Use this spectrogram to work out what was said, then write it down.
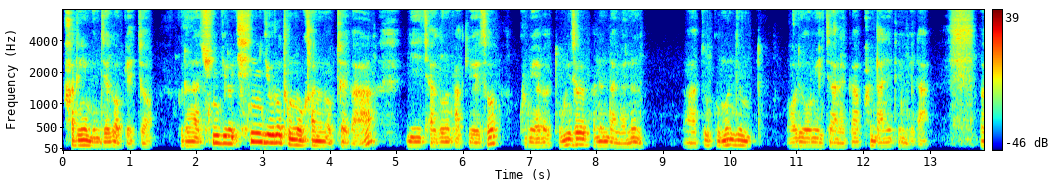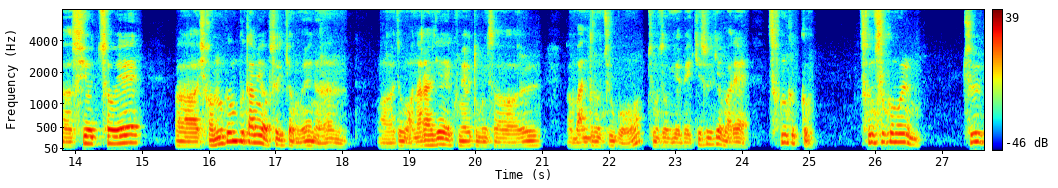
하등의 문제가 없겠죠. 그러나 신규로, 신규로 등록하는 업체가 이 자금을 받기 위해서 구매협약 동의서를 받는다면은 아, 조금은 좀 어려움이 있지 않을까 판단이 됩니다. 어, 수요처에 어, 현금 부담이 없을 경우에는 어, 좀 원활하게 구매 동의서를 어, 만들어주고 중소기업의 기술 개발에 선급금, 선수금을 주,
